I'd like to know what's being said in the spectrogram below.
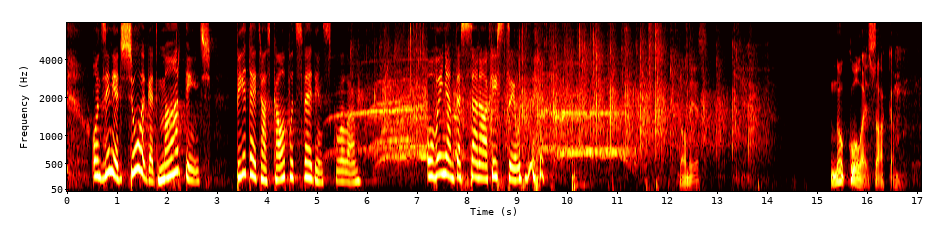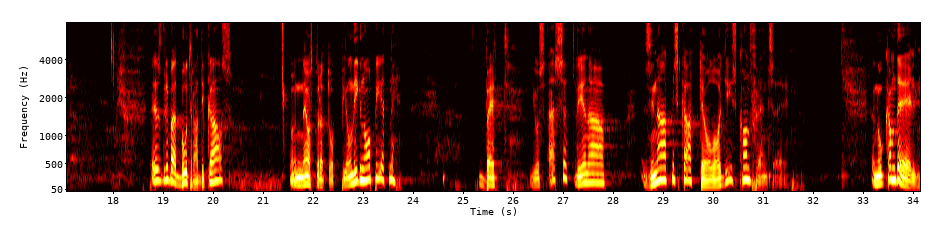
Un, ziniet, šogad Mārtiņš pieteicās kalpot svētdienas skolā. Un viņam tas sanāk izcili. Paldies! Nu, ko lai saka? Es gribētu būt radikāls neuztverat to pilnīgi nopietni, bet jūs esat vienā zinātniskā teoloģijas konferencē. Nu, Kādēļ?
